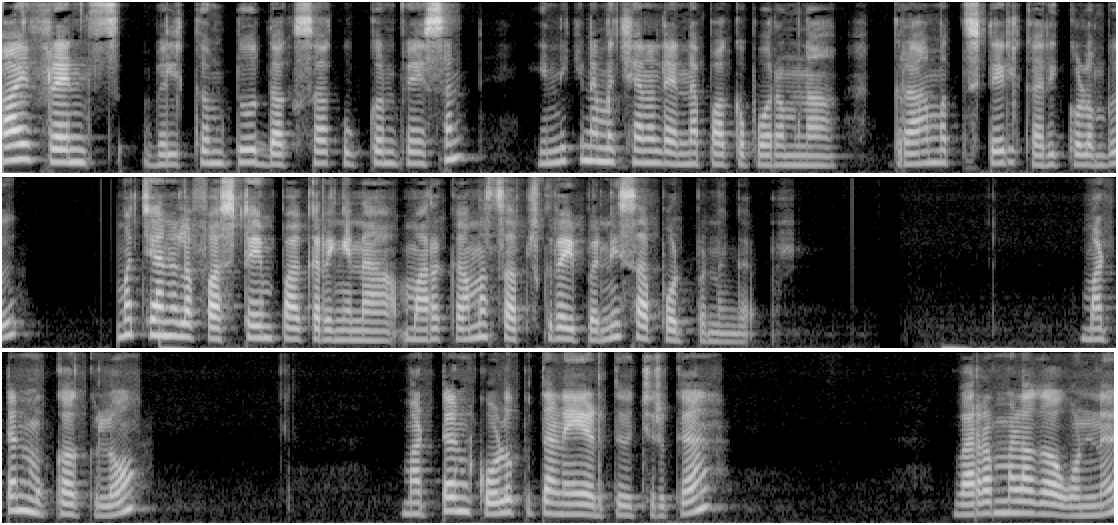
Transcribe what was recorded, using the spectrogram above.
Hi friends welcome to Daksha cook and fashion இன்றைக்கி நம்ம சேனலில் என்ன பார்க்க போகிறோம்னா கிராமத்து ஸ்டைல் கறி குழம்பு. நம்ம சேனலை ஃபஸ்ட் டைம் பார்க்குறீங்கன்னா மறக்காமல் சப்ஸ்கிரைப் பண்ணி சப்போர்ட் பண்ணுங்கள் மட்டன் முக்கால் கிலோ. மட்டன் கொழுப்பு தனையை எடுத்து வச்சுருக்கேன் வரமிளகா ஒன்று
